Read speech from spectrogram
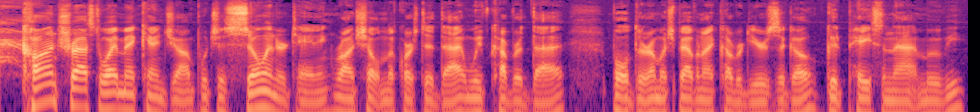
Contrast to White Man Can't Jump, which is so entertaining. Ron Shelton, of course, did that, and we've covered that. Bull Durham, which Bev and I covered years ago. Good pace in that movie.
